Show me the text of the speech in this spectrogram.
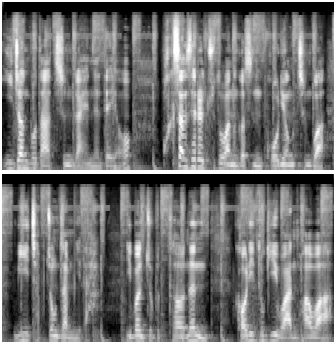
이전보다 증가했는데요. 확산세를 주도하는 것은 고령층과 미접종자입니다. 이번 주부터는 거리두기 완화와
